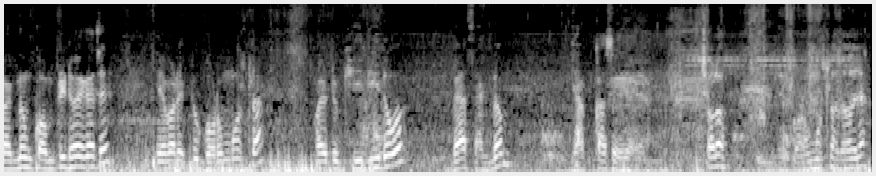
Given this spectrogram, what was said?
তো একদম কমপ্লিট হয়ে গেছে। এবার একটু গরম মশলা আর একটু ঘি দিয়ে দেবো। ব্যাস, একদম ঝাক্কাস হয়ে যাবে চলো, গরম মশলা দেওয়া যাক।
